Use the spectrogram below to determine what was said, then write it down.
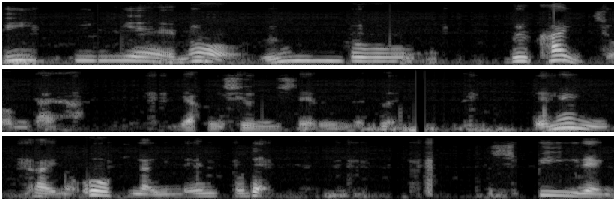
PTA の運動部会長みたいな役に就任してるんです。で、年に1回の大きなイベントで、シピーレン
